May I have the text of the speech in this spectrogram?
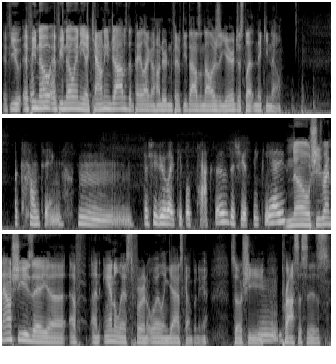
If you if you know if you know any accounting jobs that pay like hundred and fifty thousand dollars a year, just let Nikki know. accounting. Hmm. Does she do like people's taxes? Is she a CPA? No, she right now she's a, uh, a an analyst for an oil and gas company, so she processes.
